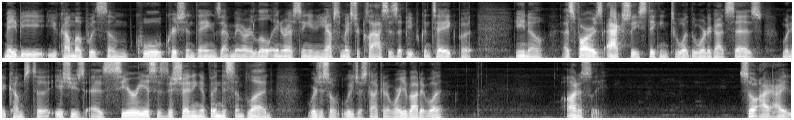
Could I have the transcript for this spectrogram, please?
Maybe you come up with some cool Christian things that are a little interesting, and you have some extra classes that people can take. But you know, as far as actually sticking to what the Word of God says when it comes to issues as serious as the shedding of innocent blood, we're just we're just not going to worry about it. What? Honestly. So I,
